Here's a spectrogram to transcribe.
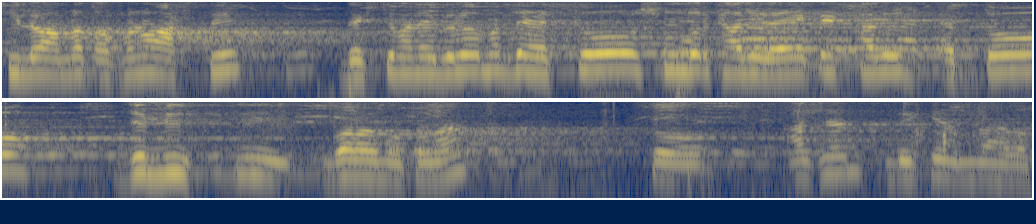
ছিল আমরা তখনও আসছি। দেখছি মানে এগুলোর মধ্যে এত সুন্দর খাজুর, এক এক খাজুর এত যে মিষ্টি বলার মতো না। তো আসেন, দেখি আমরা আরও।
